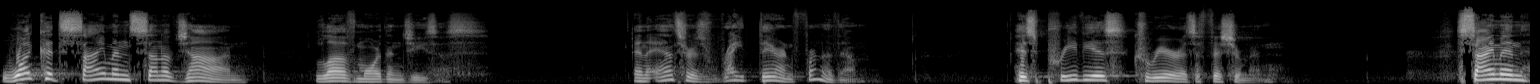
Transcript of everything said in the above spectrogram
what could Simon, son of John, love more than Jesus? And the answer is right there in front of them. His previous career as a fisherman. Simon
